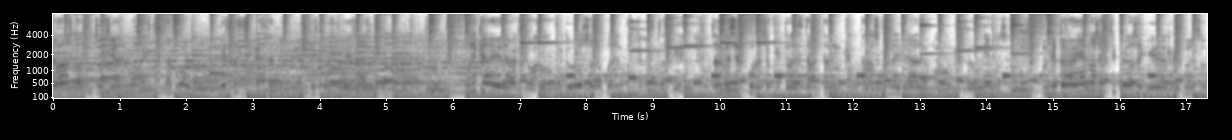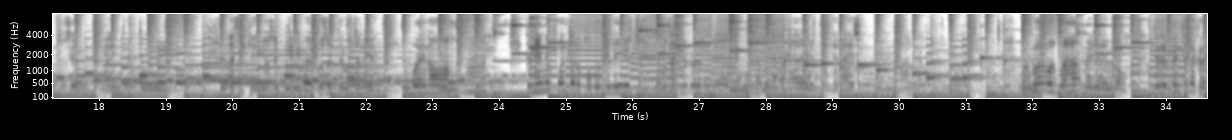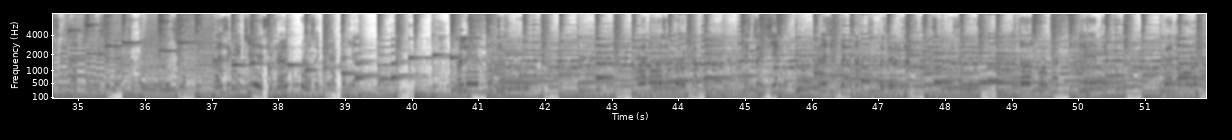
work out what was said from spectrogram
Todas con entusiasmo están de acuerdo. Y estas chicas tan diferentes, todas interesadas por el mismo objetivo. Mónica debe de haber trabajado muy duro solo ideas. Tal vez es por eso que todas estaban tan encantadas con la idea de un nuevo miembro uniéndose. Aunque todavía no sé si puedo seguir el ritmo de su entusiasmo por la literatura. Así que, Joseph, ¿qué tipo de cosas te gusta leer? Bueno, mmm, teniendo en cuenta lo poco que he leído estos últimos años, no tengo una buena manera de responder a eso. Por voz baja, medio de broma. De repente la cabeza de Natsuki se levanta en mi dirección. Parece que quiere decirle algo, pero se queda callado. No lees mucho, supongo. Bueno, eso puede cambiar. ¿Qué estoy diciendo? Hablé sin pensar después de ver la tristeza sobre esta idea. De todas formas, ¿qué de ti? Bueno, vea.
